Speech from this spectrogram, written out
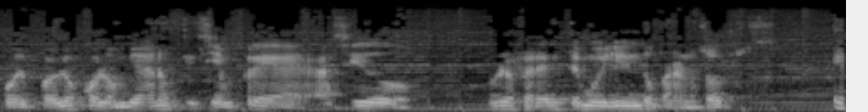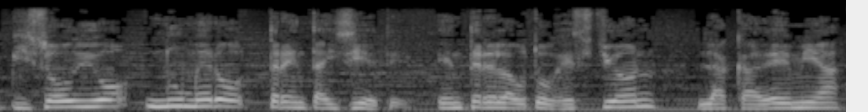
con el pueblo colombiano que siempre ha sido un referente muy lindo para nosotros episodio número 37, entre la autogestión, la academia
